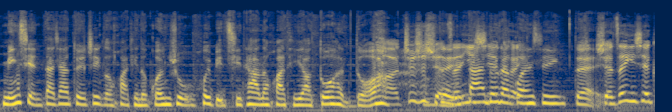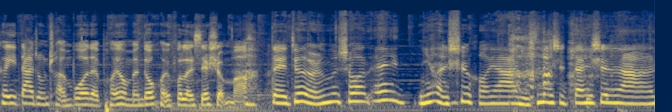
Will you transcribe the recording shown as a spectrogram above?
明显大家对这个话题的关注会比其他的话题要多很多。啊，就是选择一些大家都在关心，对，选择一些可以大众传播的朋友们都回复了些什么？对，就有人们说，哎，你很适合呀，你现在是单身啊？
